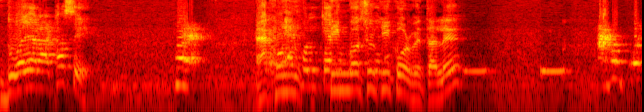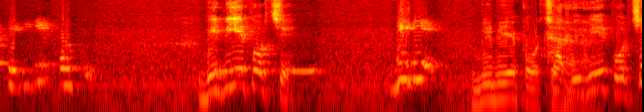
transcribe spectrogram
দু হাজার আঠাশে? হ্যাঁ। এখন তিন বছর কি করবে তাহলে? পড়ছে বিডিএস পড়ছে বিবিএ পড়ছে বিবিএ পড়ছে হ্যাঁ হ্যাঁ। বিবিএ পড়ছে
